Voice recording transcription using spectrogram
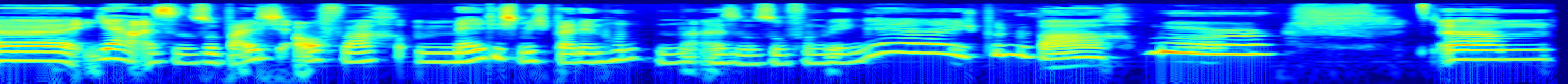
Äh, ja, also sobald ich aufwach, melde ich mich bei den Hunden. Also so von wegen, yeah, ich bin wach. Ähm,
